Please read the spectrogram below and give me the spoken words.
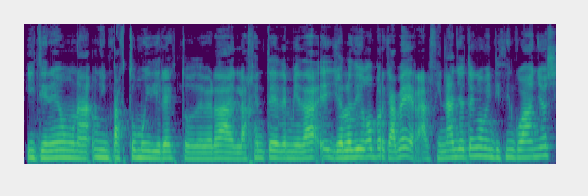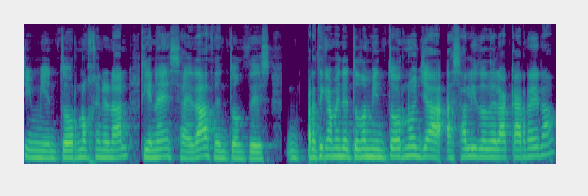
y tiene una- un impacto muy directo, de verdad. en La gente de mi edad, eh, yo lo digo porque, a ver, al final yo tengo 25 años y mi entorno general tiene esa edad. Entonces, prácticamente todo mi entorno ya ha salido de la carrera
